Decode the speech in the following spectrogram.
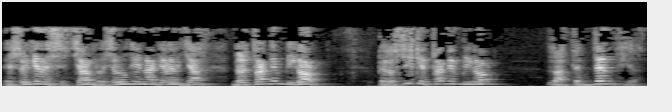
eso hay que desecharlo, eso no tiene nada que ver ya, no están en vigor, pero sí que están en vigor las tendencias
